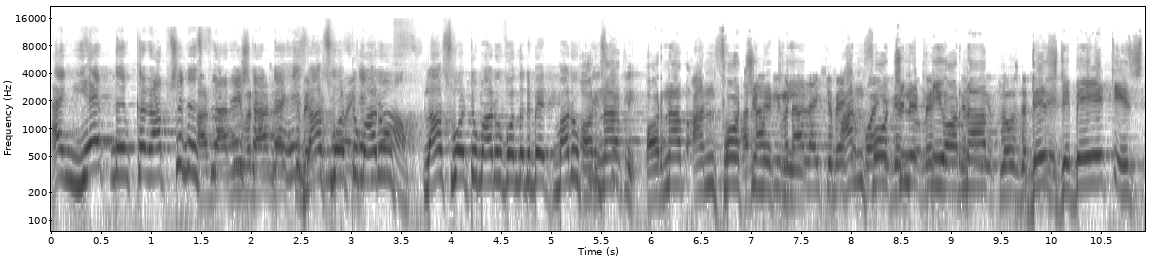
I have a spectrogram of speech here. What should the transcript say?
and yet the corruption is flourished under like his Last word to Mahroof. Last word to Mahroof on the debate. Mahroof, Arnab, please quickly. Arnab, unfortunately, like unfortunately, Arnab, this debate is,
